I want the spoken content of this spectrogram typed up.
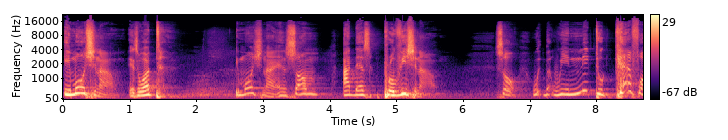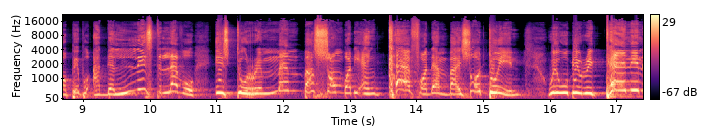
emotional. Is what? Emotional. And some others provisional. So we, we need to care for people at the least level is to remember somebody and care for them by so doing we will be retaining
